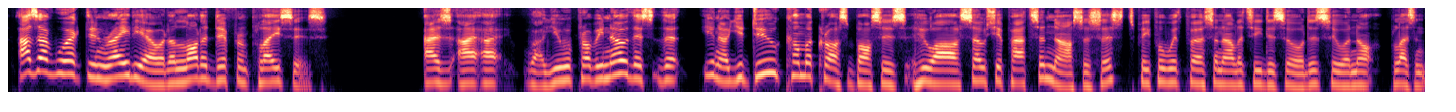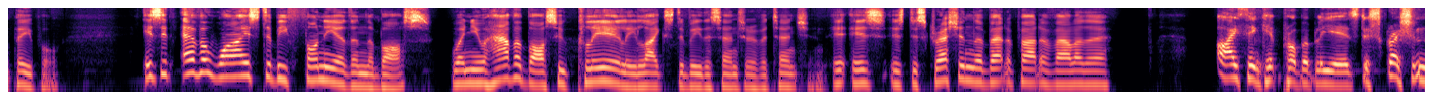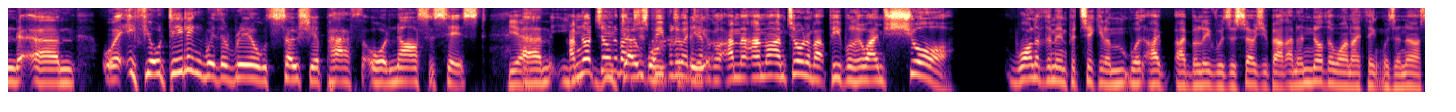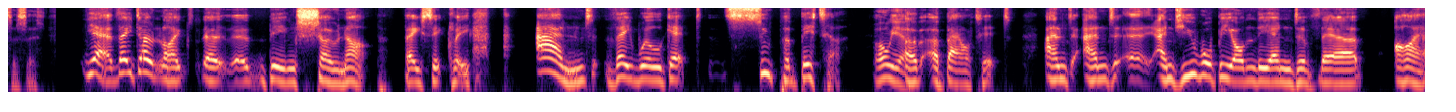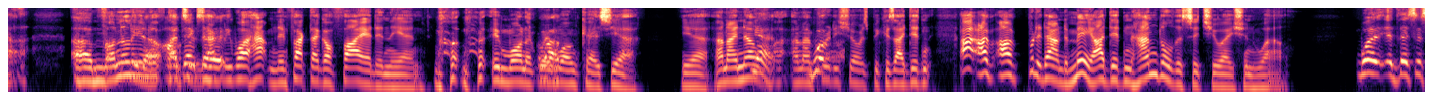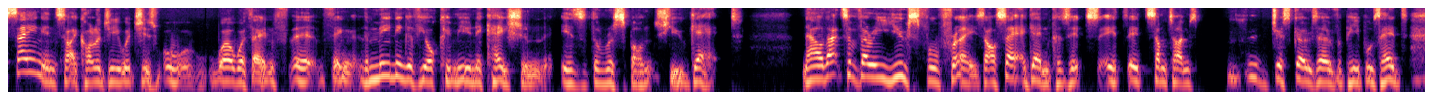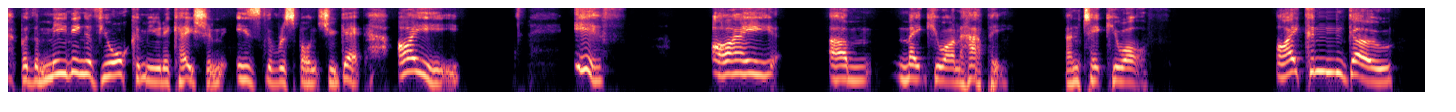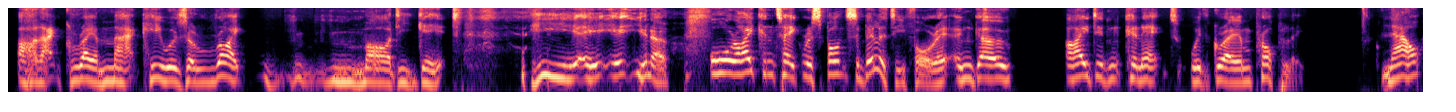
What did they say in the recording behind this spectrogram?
as I've worked in radio at a lot of different places, as I, I well, you will probably know this that you know you do come across bosses who are sociopaths and narcissists, people with personality disorders who are not pleasant people. Is it ever wise to be funnier than the boss when you have a boss who clearly likes to be the center of attention? Is is discretion the better part of valor there? I think it probably is discretion. Um, if you're dealing with a real sociopath or narcissist, Yeah, um, I'm not talking about just people who are be- difficult. I'm, I'm I'm talking about people who I'm sure one of them in particular was I, I believe was a sociopath, and another one I think was a narcissist. yeah, they don't like uh, uh, being shown up, basically, and they will get super bitter Oh yeah, uh, about it, and and uh, and you will be on the end of their ire. Um, funnily you know, enough, that's don't know- exactly what happened. In fact, I got fired in the end in one of, in one case. Yeah, yeah, and I know, Yeah, and I'm well- pretty sure it's because I didn't. I, I I put it down to me. I didn't handle the situation well. Well, there's a saying in psychology which is well within the thing. The meaning of your communication is the response you get. Now, that's a very useful phrase. I'll say it again because it's it it sometimes just goes over people's heads. But the meaning of your communication is the response you get. I.e., if I um, make you unhappy and tick you off, I can go oh, that Graham Mack, he was a right Mardy git. He, it, you know, or I can take responsibility for it and go, I didn't connect with Graham properly. Now,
